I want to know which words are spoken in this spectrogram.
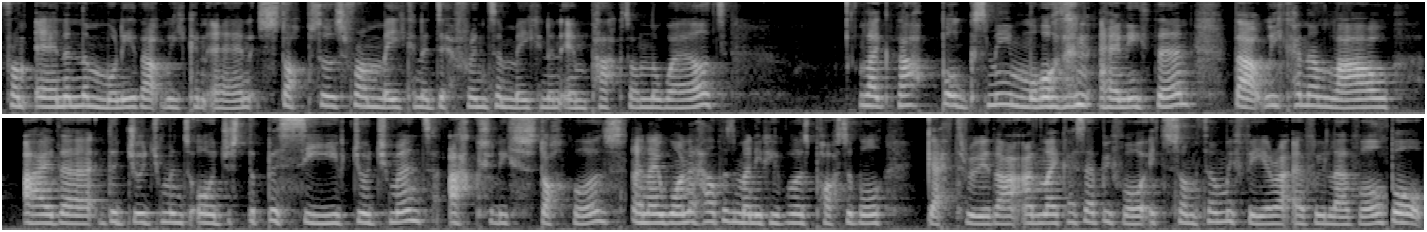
from earning the money that we can earn, stops us from making a difference and making an impact on the world. Like that bugs me more than anything that we can allow either the judgment or just the perceived judgment actually stop us. And I want to help as many people as possible get through that. And like I said before, it's something we fear at every level. But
